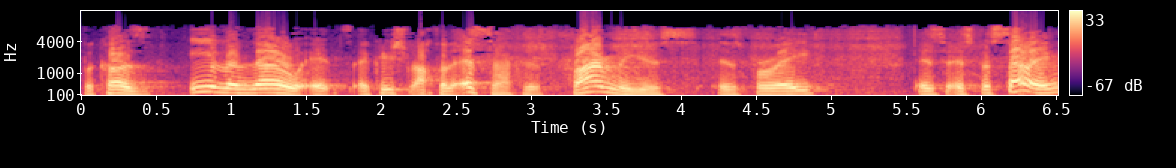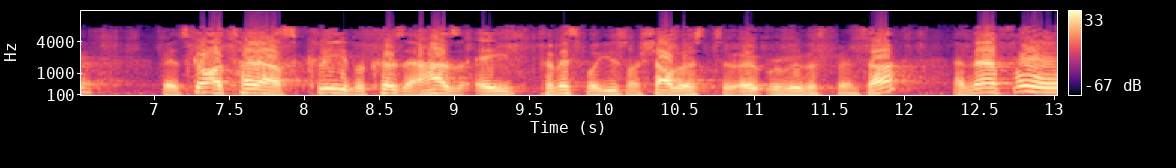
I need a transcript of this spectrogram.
because even though it's a issa, because its primary use is for a, is, is for selling, but it's got a teras kli because it has a permissible use on Shabbos to remove a splinter, and therefore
